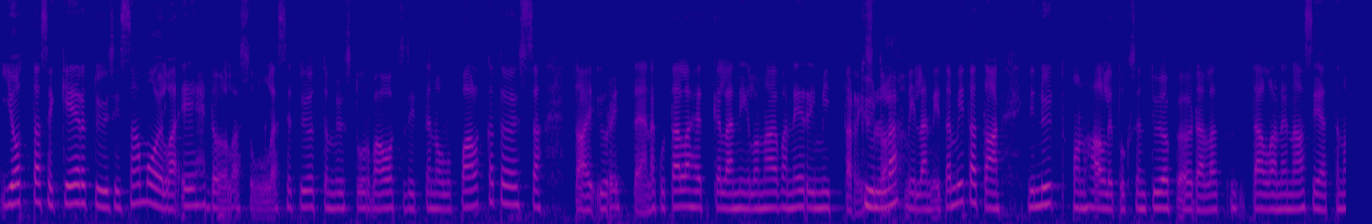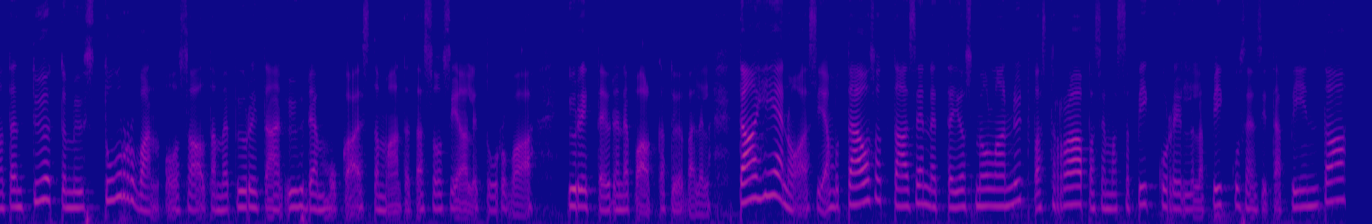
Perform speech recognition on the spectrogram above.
jotta se kertyisi samoilla ehdoilla sulle se työttömyysturva, oot sitten ollut palkkatöissä tai yrittäjänä, kun tällä hetkellä niillä on aivan eri mittaristo, Kyllä. millä niitä mitataan, niin nyt on hallituksen työpöydällä tällainen asia, että no tämän työttömyysturvan osalta me pyritään yhdenmukaistamaan tätä sosiaaliturvaa yrittäjyyden ja palkkatyön välillä. Tämä on hieno asia, mutta tämä osoittaa sen, että jos me ollaan nyt vasta raapasemassa pikkurillillä pikkusen sitä pintaa,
